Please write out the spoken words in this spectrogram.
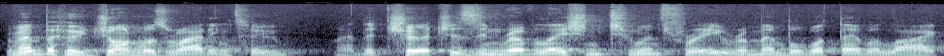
Remember who John was writing to? Right? The churches in Revelation 2 and 3, remember what they were like?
